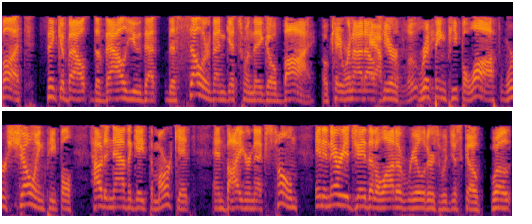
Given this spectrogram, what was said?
But think about the value that the seller then gets when they go buy. Okay, we're not out Absolutely. here ripping people off. We're showing people how to navigate the market and buy your next home in an area, Jay, that a lot of realtors would just go, well,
